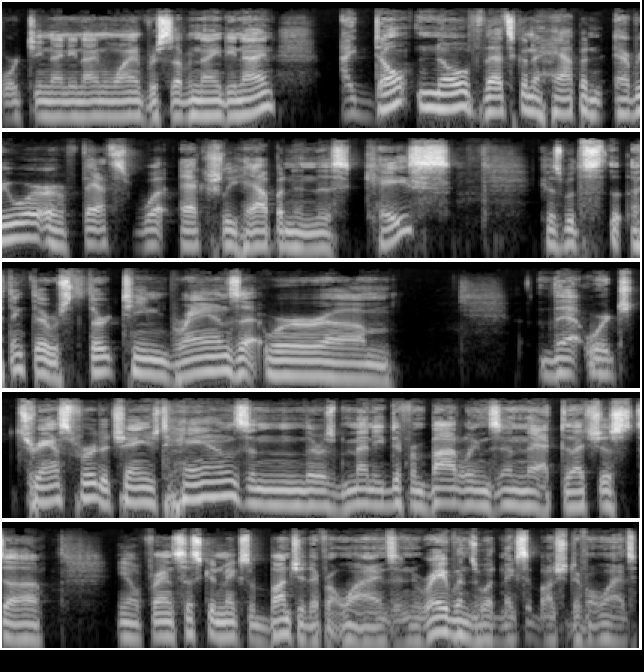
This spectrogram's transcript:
14.99 wine for 7.99. I don't know if that's going to happen everywhere or if that's what actually happened in this case. Because with, I think there was 13 brands that were, um, that were transferred, it changed hands, and there's many different bottlings in that. That's just, uh, you know, Franciscan makes a bunch of different wines and Ravenswood makes a bunch of different wines.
